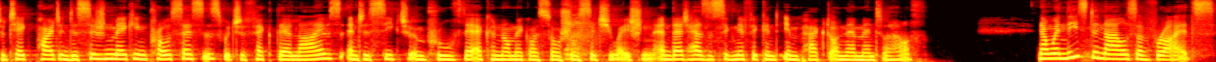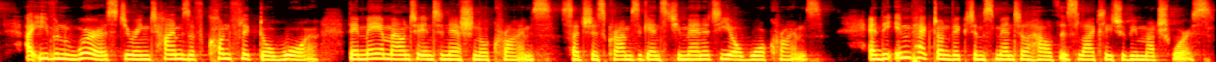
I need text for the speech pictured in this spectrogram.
to take part in decision making processes which affect their lives and to seek to improve their economic or social situation. And that has a significant impact on their mental health. Now, when these denials of rights are even worse during times of conflict or war, they may amount to international crimes, such as crimes against humanity or war crimes. And the impact on victims' mental health is likely to be much worse.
